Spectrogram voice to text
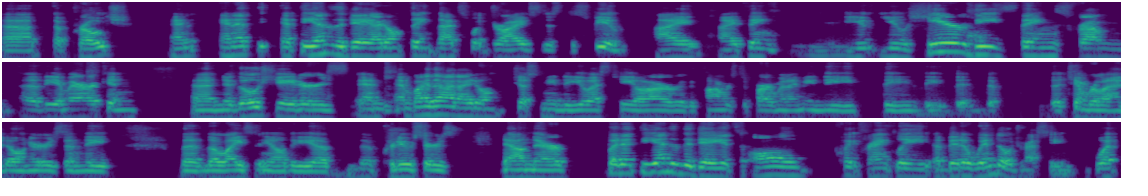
uh, approach. And and at the, at the end of the day, I don't think that's what drives this dispute. I I think you you hear these things from uh, the American uh, negotiators, and and by that I don't just mean the USTR or the Commerce Department. I mean the the the the, the, the timberland owners and the the the license, you know, the uh, the producers down there. But at the end of the day, it's all quite frankly a bit of window dressing. What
